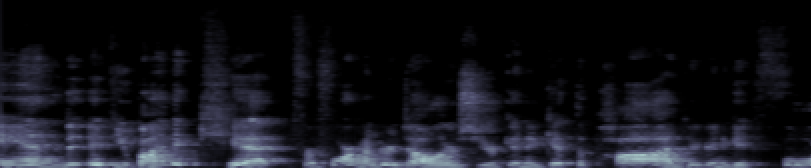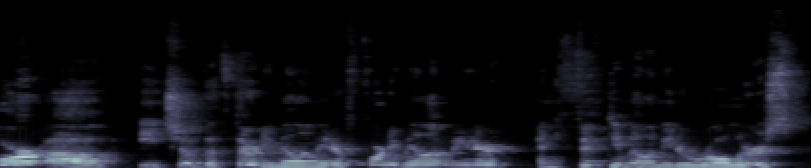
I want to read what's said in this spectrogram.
And if you buy the kit for $400, you're going to get the pod. You're going to get four of each of the 30 millimeter, 40 millimeter, and 50 millimeter rollers.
